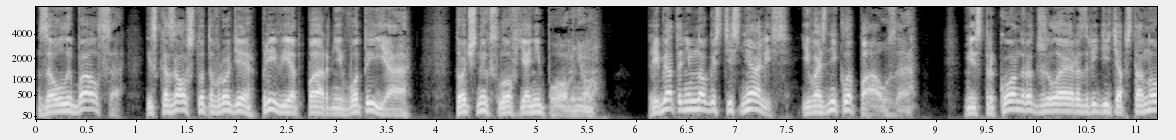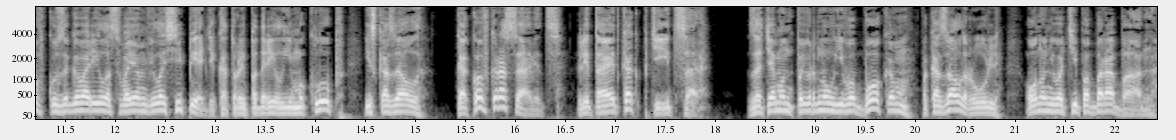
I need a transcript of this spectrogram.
Заулыбался и сказал что-то вроде «Привет, парни, вот и я». Точных слов я не помню. Ребята немного стеснялись, и возникла пауза. Мистер Конрад, желая разрядить обстановку, заговорил о своем велосипеде, который подарил ему клуб, и сказал «Каков красавец! Летает как птица!» Затем он повернул его боком, показал руль, он у него типа барабан,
